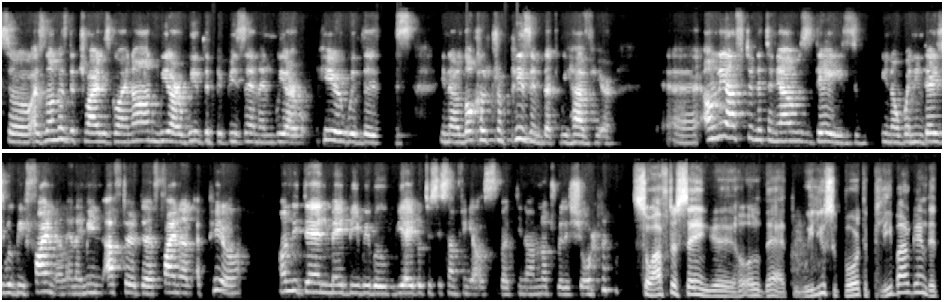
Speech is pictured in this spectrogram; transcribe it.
so as long as the trial is going on, we are with the Bibism and we are here with this, you know, local Trumpism that we have here. Uh, only after Netanyahu's days, you know, when in days will be final, and I mean after the final appeal, only then maybe we will be able to see something else. But you know, I'm not really sure. so after saying uh, all that, will you support a plea bargain that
